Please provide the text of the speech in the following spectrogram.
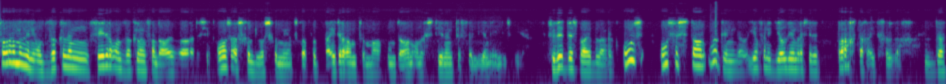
vorming en die ontwikkeling, verdere ontwikkeling van daai waardes, het ons as geloofsgemeenskap 'n bydrae om te maak om daaraan ondersteuning te verleen en dis meer. So dit is baie belangrik. Ons ons verstaan ook en nou, een van die deelnemers het dit pragtig uitgelig dat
